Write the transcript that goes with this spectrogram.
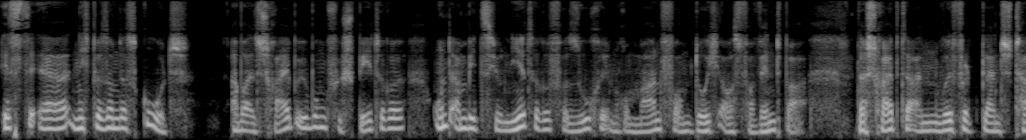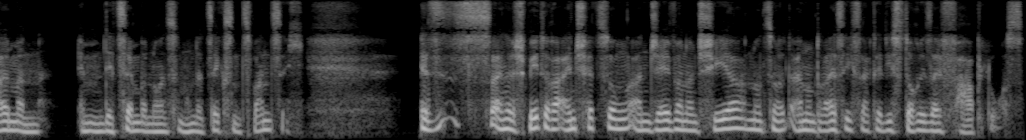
ist er nicht besonders gut, aber als Schreibübung für spätere und ambitioniertere Versuche in Romanform durchaus verwendbar. Das schreibt er an Wilfred Blanche Tallman im Dezember 1926. Es ist eine spätere Einschätzung an J. Vernon Shea 1931, sagt er, die Story sei farblos.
